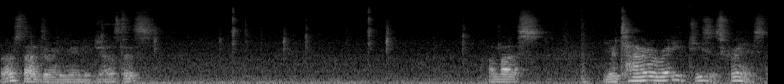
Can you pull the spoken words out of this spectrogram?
That's not doing me any justice. Unless you're tired already? Jesus Christ.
